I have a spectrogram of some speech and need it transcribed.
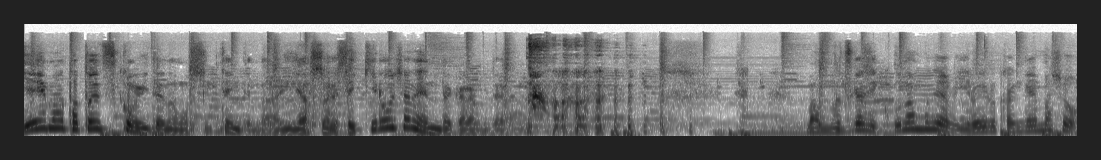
ゲーマー例えツッコミみたいなのも知りたいんだよな。いや、それ赤狼じゃねえんだから、みたいな。まあ難しい。コーナーもじゃあいろいろ考えましょう。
